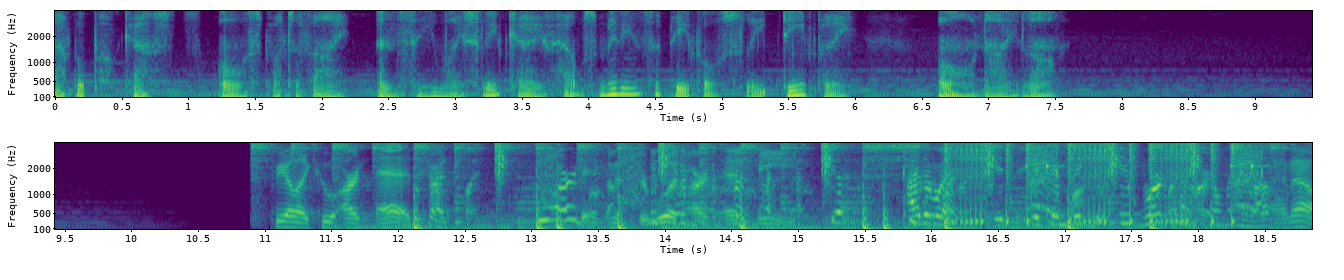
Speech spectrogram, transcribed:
Apple Podcasts or Spotify and see why Sleep Cove helps millions of people sleep deeply all night long. feel like who art Ed? Try to slice it. Who art Ed? Mr. Wood art Ed me. Good. Either way, it, it's ambiguous. It works on so many levels. I know.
